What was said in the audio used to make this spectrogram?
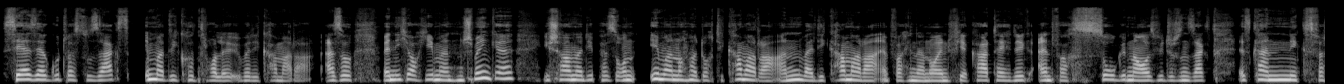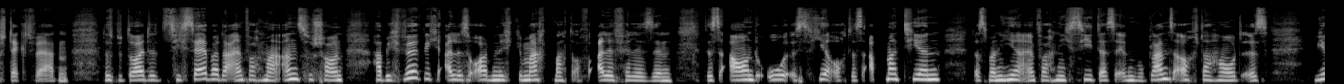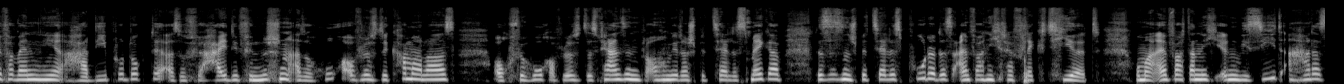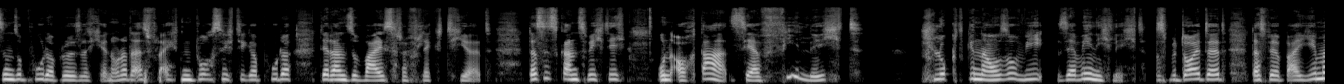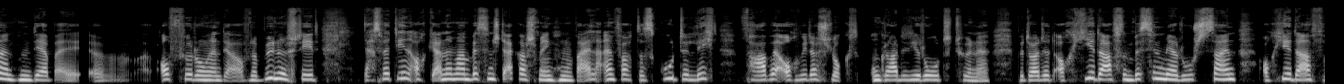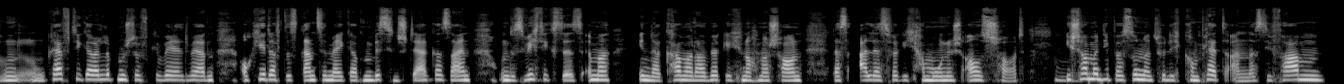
Sehr, sehr gut, was du sagst. Immer die Kontrolle über die Kamera. Also wenn ich auch jemanden schminke, ich schaue mir die Person immer nochmal durch die Kamera an, weil die Kamera einfach in der neuen 4K-Technik einfach so genau ist, wie du schon sagst. Es kann nichts versteckt werden. Das bedeutet, sich selber da einfach mal anzuschauen, habe ich wirklich alles ordentlich gemacht, macht auf alle Fälle Sinn. Das A und O ist hier auch das Abmattieren, dass man hier einfach nicht sieht, dass irgendwo Glanz auf der Haut ist. Wir verwenden hier HD-Produkte, also für High Definition, also hochauflösende Kameras. Auch für hochauflösendes Fernsehen brauchen wir da spezielles Make-up. Das ist ein spezielles Puder, das einfach nicht reflektiert, wo man einfach dann nicht irgendwie sieht, aha, das sind so Puderbröselchen oder da ist vielleicht ein durchsichtiger Puder, der dann so weiß reflektiert. Das ist ganz wichtig und auch da sehr viel Licht schluckt genauso wie sehr wenig Licht. Das bedeutet, dass wir bei jemandem, der bei äh, Aufführungen, der auf einer Bühne steht, dass wir den auch gerne mal ein bisschen stärker schminken, weil einfach das gute Licht Farbe auch wieder schluckt. Und gerade die Rottöne bedeutet, auch hier darf es ein bisschen mehr Rouge sein, auch hier darf ein, ein kräftigerer Lippenstift gewählt werden, auch hier darf das ganze Make-up ein bisschen stärker sein. Und das Wichtigste ist immer in der Kamera wirklich nochmal schauen, dass alles wirklich harmonisch ausschaut. Ich schaue mir die Person natürlich komplett an, dass die Farben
